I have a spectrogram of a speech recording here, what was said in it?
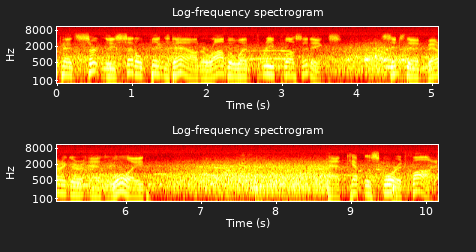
bullpen certainly settled things down. Irabu went three plus innings. Since then, Boehringer and Lloyd have kept the score at five.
